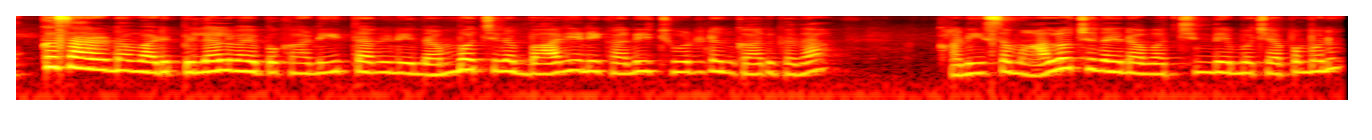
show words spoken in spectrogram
ఒక్కసారైనా వాడి పిల్లల వైపు కానీ తనని నమ్మొచ్చిన భార్యని కానీ చూడడం కాదు కదా? కనీసం ఆలోచన అయినా వచ్చిందేమో చెప్పమను?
